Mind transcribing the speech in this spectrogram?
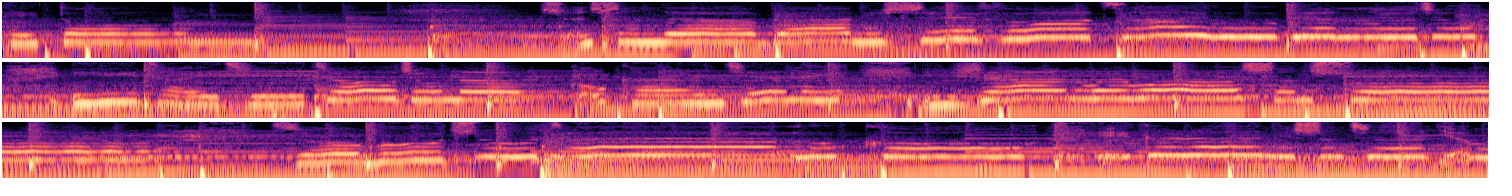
黑洞，深深的把你吸附在无边宇宙，一抬起头就能够看见你，依然为我闪烁，走不出的路口，一个人一瞬间淹没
